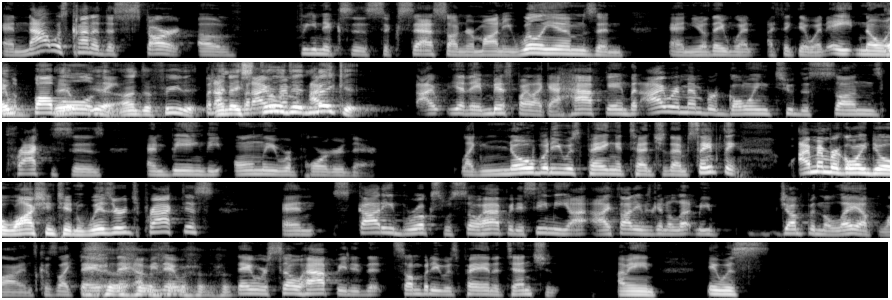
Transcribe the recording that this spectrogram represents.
And that was kind of the start of Phoenix's success under Monty Williams and and you know they went I think they went 8 0 in the bubble. They, yeah, they, undefeated. But and I, they still remember, didn't make it. I yeah, they missed by like a half game, but I remember going to the Suns practices and being the only reporter there. Like nobody was paying attention to them. Same thing. I remember going to a Washington Wizards practice, and Scotty Brooks was so happy to see me. I, I thought he was going to let me jump in the layup lines because, like, they, they, I mean, they were they were so happy to, that somebody was paying attention. I mean, it was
